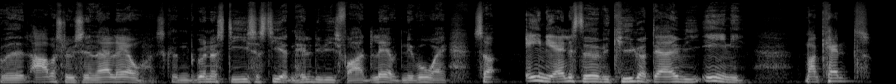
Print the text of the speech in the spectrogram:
Du ved, arbejdsløsheden er lav. Skal den begynde at stige, så stiger den heldigvis fra et lavt niveau af. Så egentlig alle steder, vi kigger, der er vi egentlig markant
